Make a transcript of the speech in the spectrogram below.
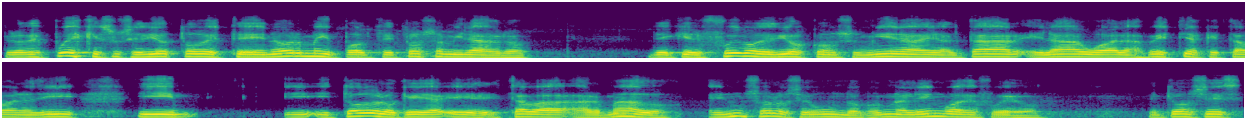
Pero después que sucedió todo este enorme y portentoso milagro de que el fuego de Dios consumiera el altar, el agua, las bestias que estaban allí y, todo lo que eh, estaba armado en un solo segundo con una lengua de fuego, entonces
